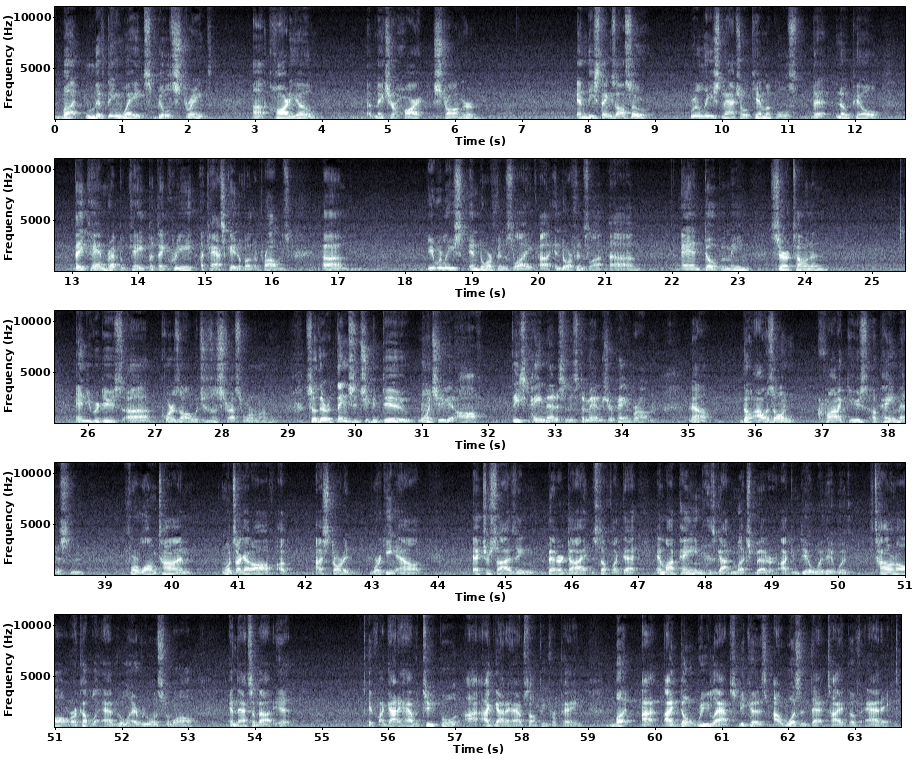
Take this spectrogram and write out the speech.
But lifting weights builds strength, uh, cardio, makes your heart stronger. And these things also release natural chemicals that no pill they can replicate, but they create a cascade of other problems. Um, you release endorphins like uh, endorphins like, um, and dopamine, serotonin, and you reduce uh, cortisol, which is a stress hormone. So there are things that you can do once you get off these pain medicines to manage your pain problem. Now, though I was on chronic use of pain medicine for a long time, once I got off, I, I started working out, exercising, better diet, and stuff like that and my pain has gotten much better. I can deal with it with Tylenol or a couple of Advil every once in a while, and that's about it. If I gotta have a tooth pulled, I, I gotta have something for pain. But I, I don't relapse because I wasn't that type of addict.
